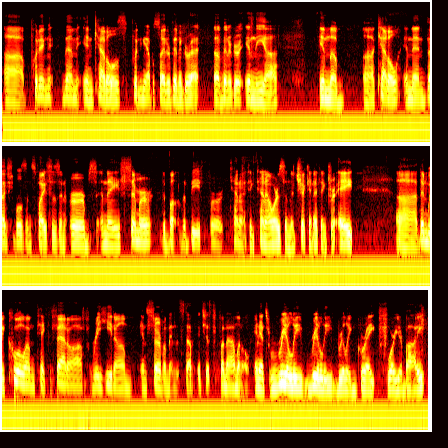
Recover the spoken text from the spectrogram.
uh, putting them in kettles, putting apple cider vinegar uh, vinegar in the uh, in the uh, kettle, and then vegetables and spices and herbs, and they simmer the the beef for ten, I think, ten hours, and the chicken, I think, for eight. Uh, then we cool them, take the fat off, reheat them, and serve them in the stuff. It's just phenomenal, and it's really, really, really great for your body.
